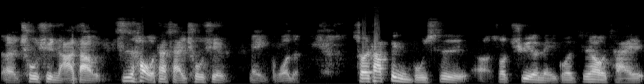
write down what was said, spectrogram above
呃，出去拿到之后，他才出去美国的，所以他并不是呃说去了美国之后才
